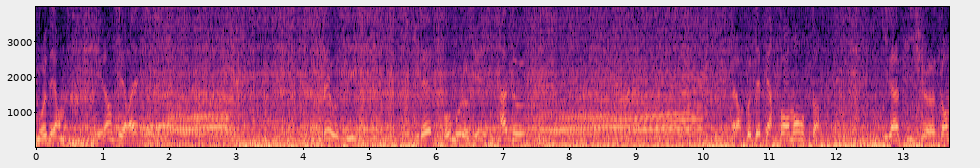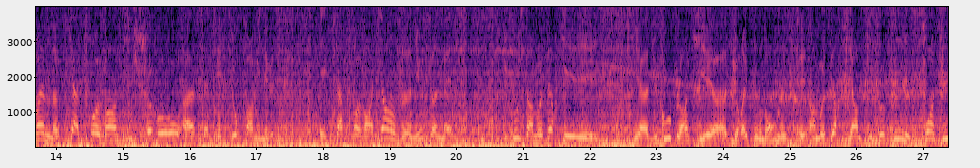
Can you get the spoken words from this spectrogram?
moderne. Et l'intérêt, c'est aussi qu'il est homologué à 2. Alors côté performance, il affiche quand même 90 chevaux à 7000 tours par minute et 95 Nm. Du coup, c'est un moteur qui, qui a du couple, hein, qui est euh, du répondant, mais c'est un moteur qui est un petit peu plus pointu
